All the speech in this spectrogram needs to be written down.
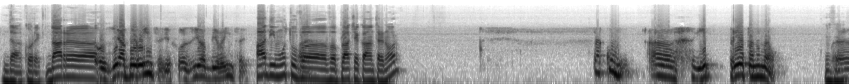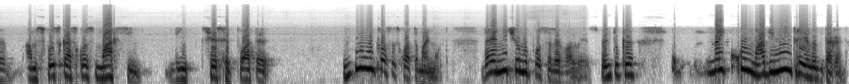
Da, corect. Dar... Uh, o zi a biruinței, o zi a biruinței. Adi Mutu vă, vă place ca antrenor? Acum, uh, e prietenul meu. Uh-huh. Uh, am spus că a scos maxim din ce se poate. Nu, nu pot să scoată mai mult. Dar nici eu nu pot să le evaluez. Pentru că n-ai cum, Adi nu intră el în teren.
